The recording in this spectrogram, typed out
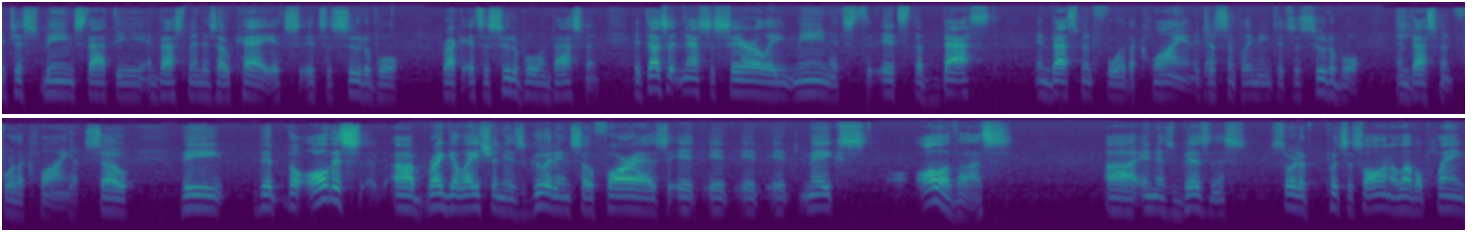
It just means that the investment is okay. It's it's a suitable it's a suitable investment. It doesn't necessarily mean it's th- it's the best investment for the client. It just simply means it's a suitable investment for the client. Yep. So the, the, the, all this uh, regulation is good insofar as it, it, it, it makes all of us uh, in this business sort of puts us all on a level playing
